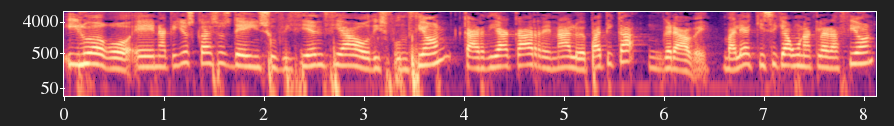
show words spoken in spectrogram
Y luego, en aquellos casos de insuficiencia o disfunción cardíaca, renal o hepática grave, ¿vale? Aquí sí que hago una aclaración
